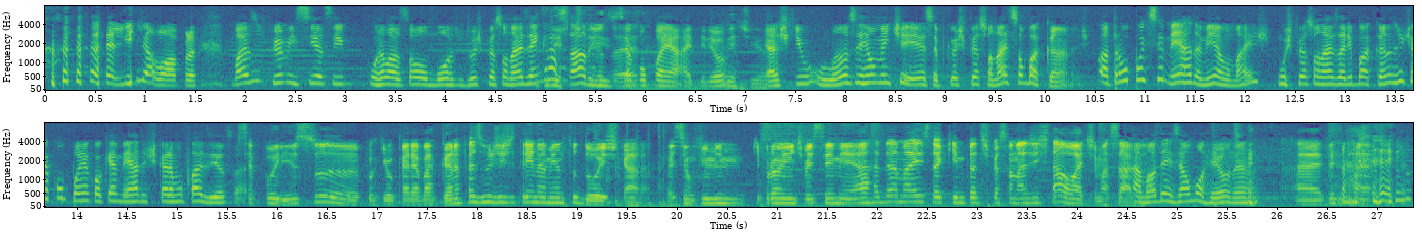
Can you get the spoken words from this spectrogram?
ali ele alopra. Mas o filme em si, assim, com relação ao humor dos dois personagens, é, engraçado de se é. acompanhar, entendeu? Divertido. Acho que o lance realmente é esse, é porque os personagens são bacanas. A trama pode ser merda mesmo, mas com os personagens ali bacanas a gente acompanha qualquer merda que os caras vão fazer, sabe? Isso é por isso, porque o cara é bacana, faz um dia de treinamento 2, cara. Vai ser um filme que provavelmente vai ser merda, mas a química dos personagens tá ótima, sabe? Ah, mas o Denzel morreu, né? É verdade.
